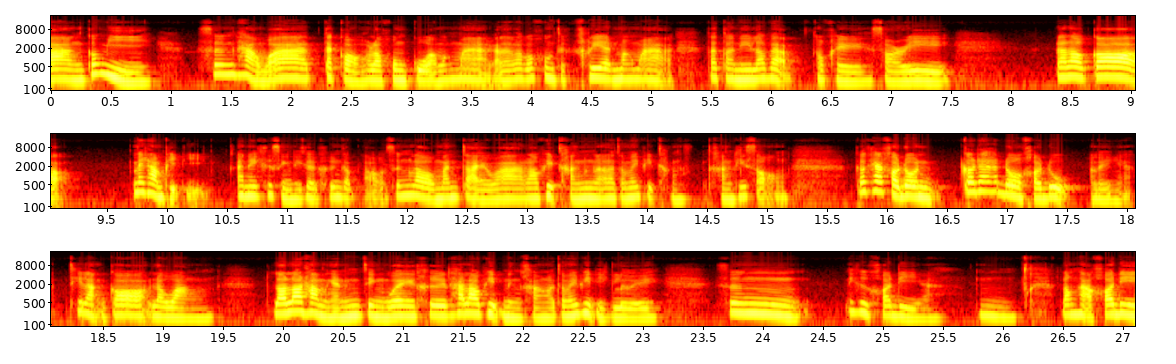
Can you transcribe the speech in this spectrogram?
บ้างก็มี ซึ่งถามว่าแต่ก่อนเราคงกลัวมากๆ แล้วเราก็คงจะเครียดมากๆ แต่ตอนนี้เราแบบโอเค sorry แล้วเราก็ไม่ทำผิดอีก อันนี้คือสิ่งที่เกิดขึ้นกับเรา ซึ่งเรามั่นใจว่าเราผิดครั้งหนึ่งแล้วเราจะไม่ผิดครั้งครั้งที่สอง ก็แค่เขาโดนก็ได้โดนเขาดุอะไรเงี้ย ที่หลังก็ระวัง แล้วเราทำอย่างนั้นจริง ๆ เว้ย คือ ถ้าเราผิดหนึ่งครั้งเราจะไม่ผิดอีกเลย ซึ่งนี่คือข้อดีนะอืมลองหาข้อดี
